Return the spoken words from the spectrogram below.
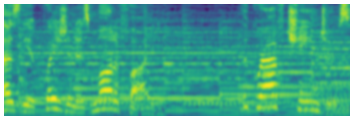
As the equation is modified, the graph changes.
